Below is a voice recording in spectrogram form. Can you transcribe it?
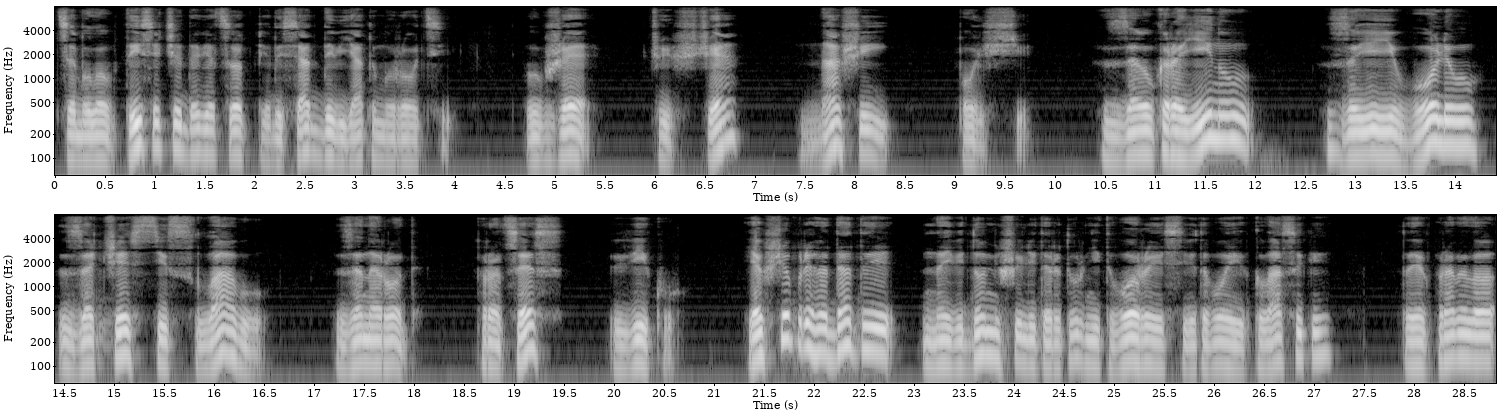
це було в 1959 році, вже чи ще нашій Польщі. За Україну, за її волю, за честь і славу, за народ, процес віку. Якщо пригадати найвідоміші літературні твори світової класики, то, як правило,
